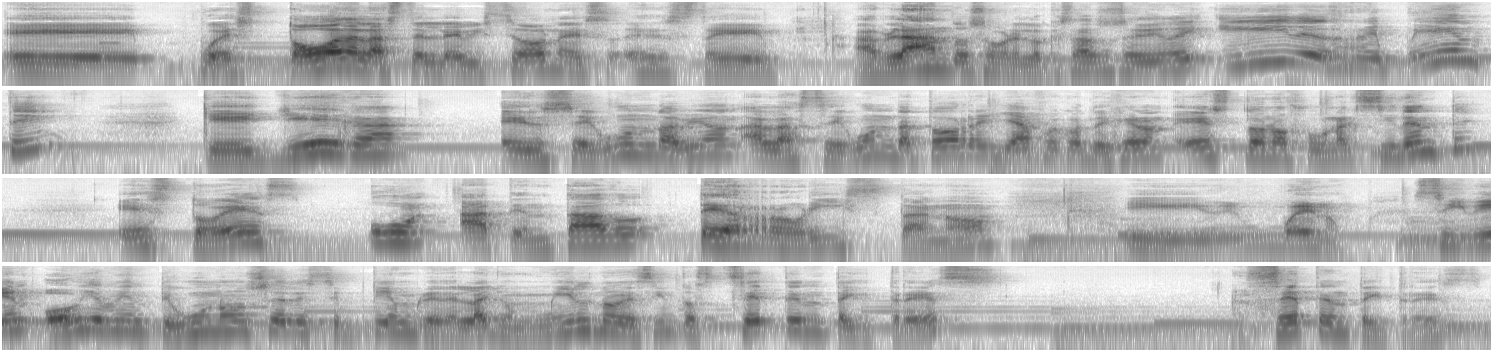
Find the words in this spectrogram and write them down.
eh, pues todas las televisiones este, hablando sobre lo que estaba sucediendo y de repente que llega el segundo avión a la segunda torre, ya fue cuando dijeron esto no fue un accidente, esto es un atentado terrorista, ¿no? Y bueno, si bien obviamente un 11 de septiembre del año 1973, 73,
